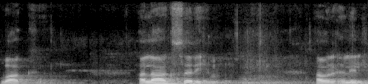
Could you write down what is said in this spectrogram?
வாக்கு. அலா அக்சரியும் அவர்களில்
